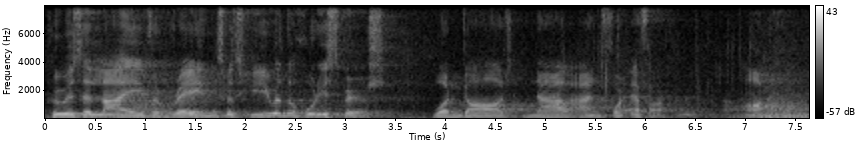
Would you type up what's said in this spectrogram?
who is alive and reigns with you and the Holy Spirit, one God, now and forever. Amen.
